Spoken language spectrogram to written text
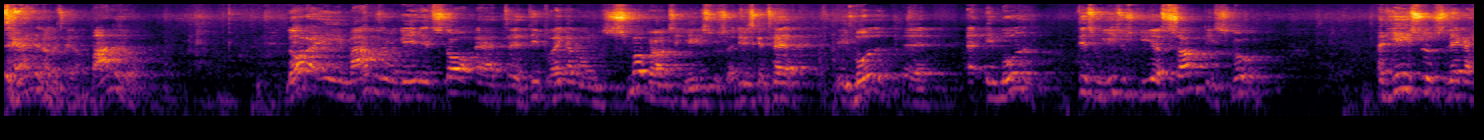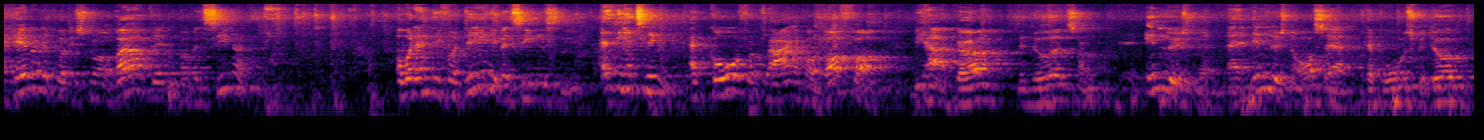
Særligt når vi taler om barnedåb. Når der i Markus evangeliet står, at øh, de bringer nogle små børn til Jesus, og det vi skal tage imod, øh, imod det, som Jesus giver som de små, at Jesus lægger hænderne på de små, rører ved dem og velsigner dem, og hvordan de får del i velsignelsen. Alle de her ting er gode forklaringer på, hvorfor vi har at gøre med noget, som indløsende, af indløsende årsager kan bruges ved dåben.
